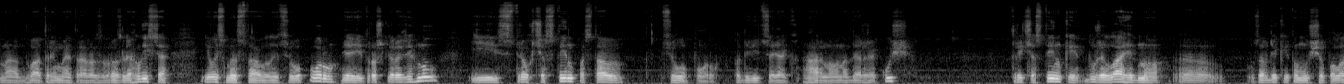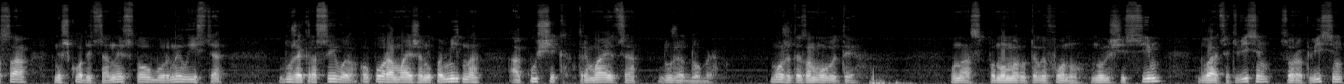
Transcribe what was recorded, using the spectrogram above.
на 2-3 метри розляглися. І ось ми вставили цю опору, я її трошки розігнув і з трьох частин поставив цю опору. Подивіться, як гарно вона держить кущ. Три частинки, дуже лагідно, е, завдяки тому, що полоса не шкодиться ні стовбур, ні листя. Дуже красиво, опора майже непомітна, а кущик тримається дуже добре. Можете замовити у нас по номеру телефону 067 28 48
